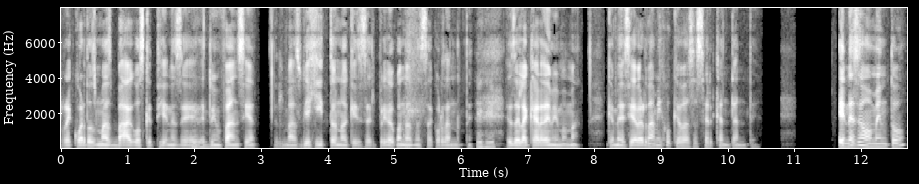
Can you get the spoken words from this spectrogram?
recuerdos más vagos que tienes de, tu infancia. El más viejito, ¿no? Que es el primero cuando andas acordándote. Es de la cara de mi mamá que me decía, ¿verdad, mi hijo, que vas a ser cantante? En ese momento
